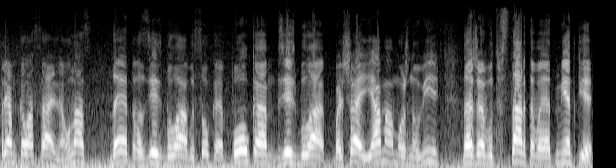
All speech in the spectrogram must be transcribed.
прям колоссально. У нас до этого здесь была высокая полка, здесь была большая яма, можно увидеть. Даже вот в стартовой отметке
